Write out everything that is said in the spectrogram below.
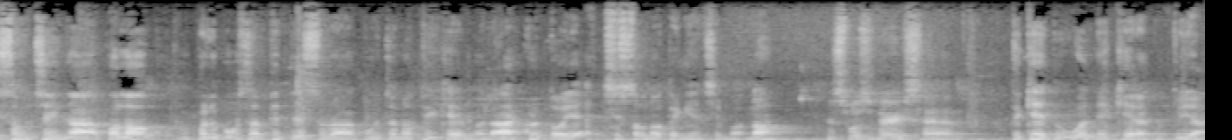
song chen ga palo sa pit te sura ko chano ti ke mala krito ye achi so no tenge chen ba no. This was very sad. Te ke tu won ne kera ko tu ya.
